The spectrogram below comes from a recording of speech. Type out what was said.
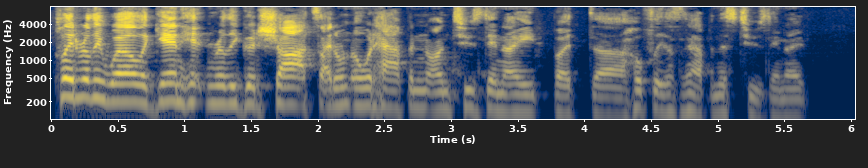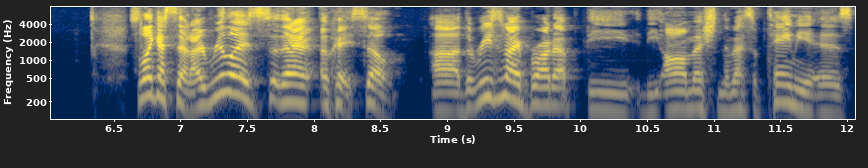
played really well again, hitting really good shots. I don't know what happened on Tuesday night, but uh, hopefully it doesn't happen this Tuesday night. So, like I said, I realized so that I, okay, so uh, the reason I brought up the the Amish and the Mesopotamia is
